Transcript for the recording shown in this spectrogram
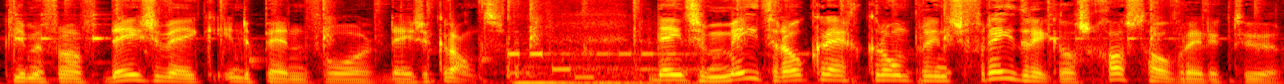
klimmen vanaf deze week in de pen voor deze krant. De Deense Metro krijgt kroonprins Frederik als gasthoofdredacteur.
